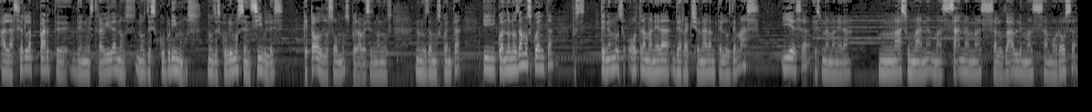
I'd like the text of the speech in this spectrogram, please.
al hacerla parte de, nuestra vida, nos, nos, descubrimos, nos descubrimos sensibles, que todos lo somos, pero a veces no nos, no nos damos cuenta. Y cuando nos damos cuenta, pues tenemos otra manera de reaccionar ante los demás. Y esa es una manera más humana, más sana, más saludable, más amorosa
